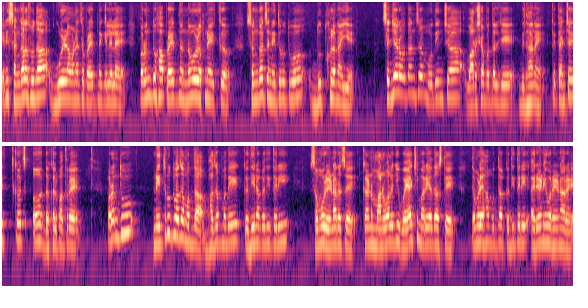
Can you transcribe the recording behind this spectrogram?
यांनी संघालासुद्धा गुळ लावण्याचा प्रयत्न केलेला आहे. परंतु हा प्रयत्न न ओळखण्या इतकं संघाचं नेतृत्व दुतखळं नाही आहे संजय राऊतांचं मोदींच्या वारशाबद्दल जे विधान आहे ते त्यांच्या इतकंच अदखलपात्र आहे. परंतु नेतृत्वाचा मुद्दा भाजपमध्ये कधी ना कधीतरी समोर येणारच आहे. कारण मानवाला जी वयाची मर्यादा असते त्यामुळे हा मुद्दा कधीतरी ऐरणीवर येणार आहे.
